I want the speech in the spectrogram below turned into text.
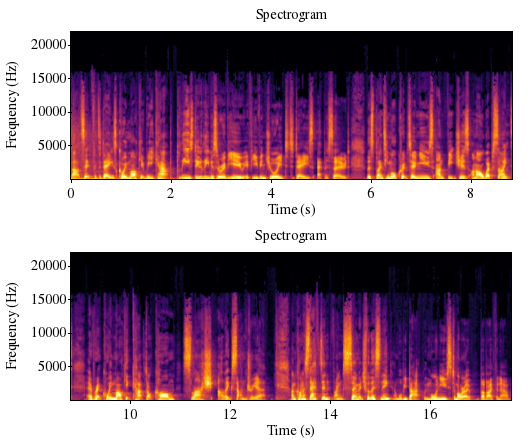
That's it for today's Coin Market recap. Please do leave us a review if you've enjoyed today's episode. There's plenty more crypto news and features on our website over at coinmarketcap.com slash Alexandria. I'm Connor Sefton. Thanks so much for listening, and we'll be back with more news tomorrow. Bye bye for now.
